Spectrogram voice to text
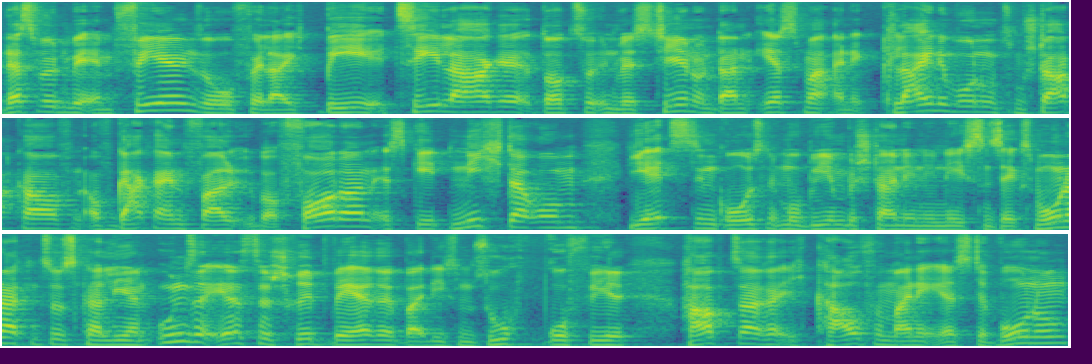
Das würden wir empfehlen, so vielleicht B, C-Lage dort zu investieren und dann erstmal eine kleine Wohnung zum Start kaufen. Auf gar keinen Fall überfordern. Es geht nicht darum, jetzt den großen Immobilienbestand in den nächsten sechs Monaten zu skalieren. Unser erster Schritt wäre bei diesem Suchprofil, Hauptsache, ich kaufe meine erste Wohnung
